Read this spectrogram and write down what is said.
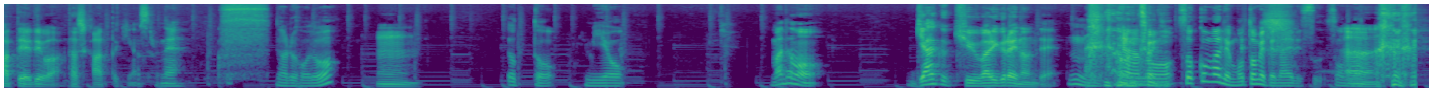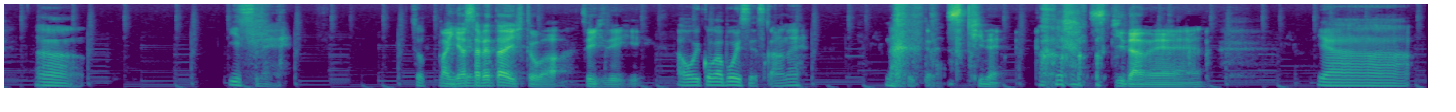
過程では確かあった気がするね。なるほど。うん。ちょっと見よまあでも、ギャグ9割ぐらいなんで。う。うん。あの、そこまで求めてないです。そんうな。ん。うん。いいっすね。ちょっと。まあ癒されたい人は、ぜひぜひ。葵子がボイスですからね。なんて言っても。好きね。好きだね。いやー。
